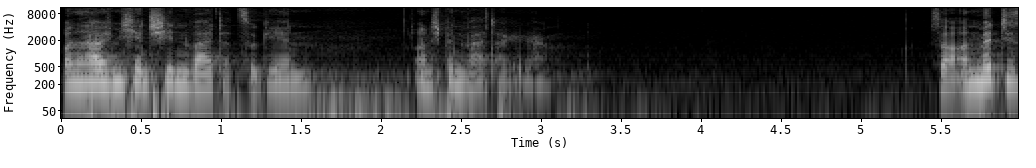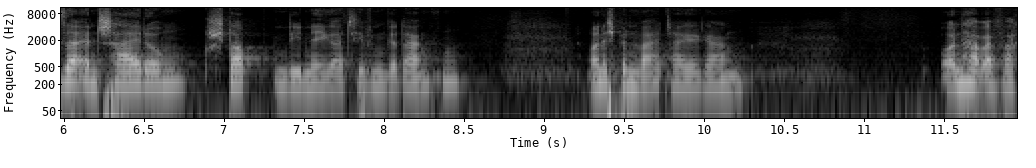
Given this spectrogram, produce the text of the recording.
Und dann habe ich mich entschieden, weiterzugehen. Und ich bin weitergegangen. So, und mit dieser Entscheidung stoppten die negativen Gedanken. Und ich bin weitergegangen. Und habe einfach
